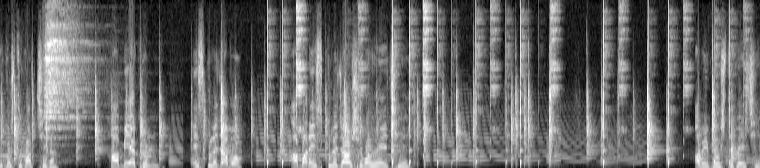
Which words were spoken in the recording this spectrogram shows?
বুঝতে পারছি না। আমি এখন স্কুলে যাব। আমার স্কুলে যাওয়ার সময় হয়েছে। আমি বুঝতে পেরেছি।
